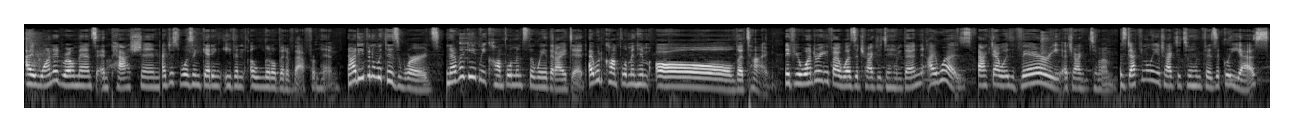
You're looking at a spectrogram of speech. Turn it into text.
I wanted romance and passion. I just wasn't getting even a little bit of that from him. Not even with his words. He never gave me compliments the way that I did. I would compliment him all the time. If you're wondering if I was attracted to him then, I was. In fact, I was very attracted to him. I was definitely attracted to him physically, yes.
